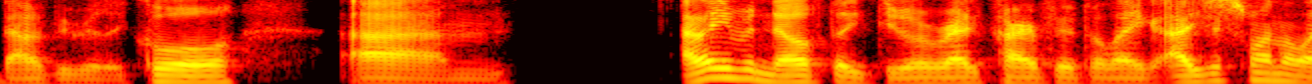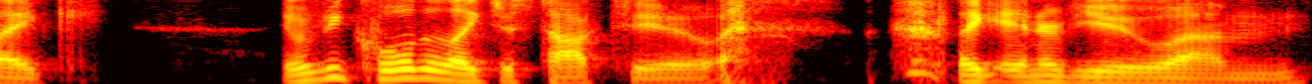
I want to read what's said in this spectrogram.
that would be really cool. Um i don't even know if they do a red carpet but like i just want to like it would be cool to like just talk to like interview um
